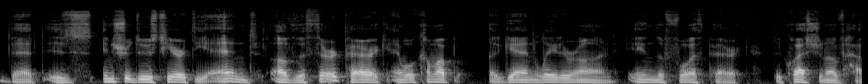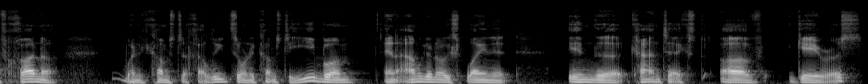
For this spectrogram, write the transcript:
that is introduced here at the end of the third parak and will come up again later on in the fourth parak the question of havchana when it comes to chalitza, when it comes to yibum, and I'm going to explain it in the context of gerus.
